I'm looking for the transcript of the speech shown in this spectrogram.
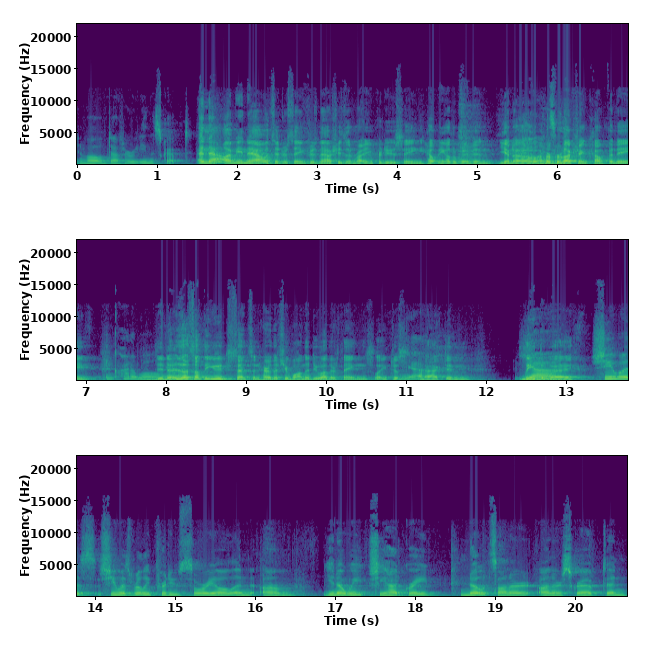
involved after reading the script. And now, I mean, now it's interesting because now she's in writing, producing, helping other women. You know, Oh, her production company. Incredible. Did, Is that something you'd sense in her that she wanted to do other things, like just Yeah. act and lead Yeah. the way? She was she was really producerial, and um, you know, we she had great notes on our on our script and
